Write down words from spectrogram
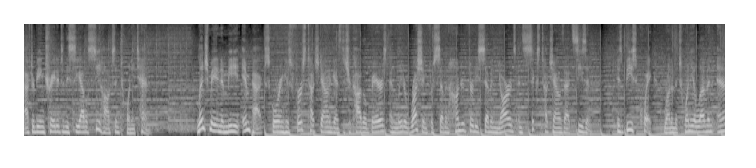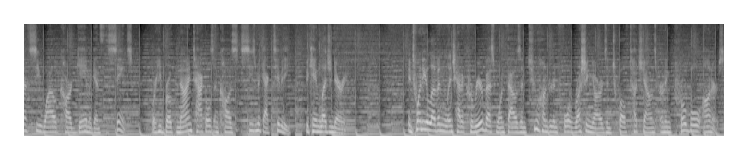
after being traded to the Seattle Seahawks in 2010. Lynch made an immediate impact, scoring his first touchdown against the Chicago Bears and later rushing for 737 yards and six touchdowns that season. His Beast Quake, run in the 2011 NFC Wild Card game against the Saints, where he broke nine tackles and caused seismic activity, became legendary. In 2011, Lynch had a career-best 1,204 rushing yards and 12 touchdowns, earning Pro Bowl honors.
